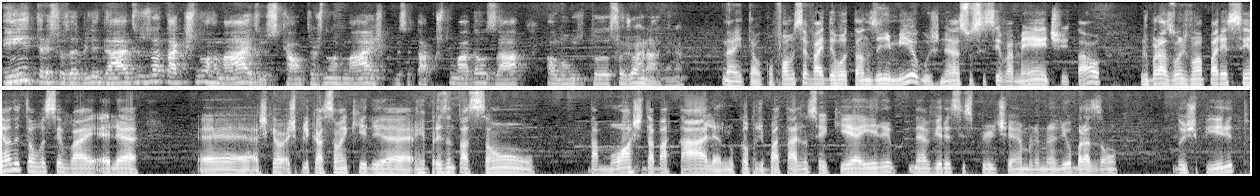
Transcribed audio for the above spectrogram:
entre as suas habilidades os ataques normais, os counters normais que você está acostumado a usar ao longo de toda a sua jornada, né? Né, então, conforme você vai derrotando os inimigos, né, sucessivamente e tal, os brasões vão aparecendo, então você vai, ele é, é acho que a explicação é que ele é representação da morte da batalha, no campo de batalha, não sei o que, aí ele né, vira esse Spirit Emblem ali, o brasão do espírito.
